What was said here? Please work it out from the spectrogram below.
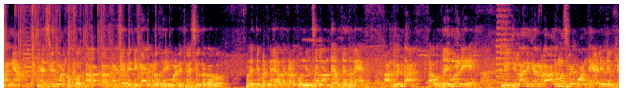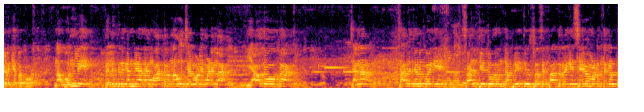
ಮಾನ್ಯ ಮೆಸೇಜ್ ಮಾಡಬೇಕು ತಾಲೂಕು ಕಚೇರಿ ಅಧಿಕಾರಿಗಳು ದಯಮಾಡಿ ತಹಸೀಲ್ದಾರ್ ಅವರು. ಪ್ರತಿಭಟನೆ ಯಾವುದೇ ಕಡೆಗೂ ನಿಲ್ಲಿಸಲ್ಲ ಅಂತ ಹೇಳ್ತಾ ಇದ್ದಾರೆ. ಆದ್ರಿಂದ ತಾವು ದಯಮಾಡಿ ನೀವು ಜಿಲ್ಲಾಧಿಕಾರಿಗಳು ಆಗಮಿಸಬೇಕು ಅಂತ ಹೇಳಿ ನೀವು ಕೇಳ್ಕೋಬೇಕು. ನಾವು ಓನ್ಲಿ ದಲಿತರಿಗೆ ಅನ್ಯಾಯ ಆದಾಗ ಮಾತ್ರ ನಾವು ಚಳವಳಿ ಮಾಡಿಲ್ಲ. ಯಾವುದೋ ಒಬ್ಬ ಜನ ಸಾರ್ವಜನಿಕವಾಗಿ ಶಾಂತಿಯುತವಾದಂಥ ಪ್ರೀತಿ ವಿಶ್ವಾಸಕ್ಕೆ ಪಾತ್ರರಾಗಿ ಸೇವೆ ಮಾಡತಕ್ಕಂಥ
